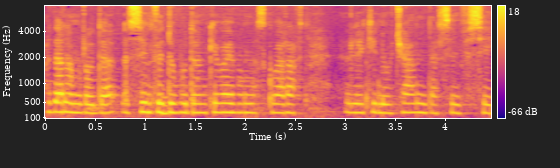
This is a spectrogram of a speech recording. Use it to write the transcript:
падарамро дар синфи ду будам ки вай ба москва рафт. Лекин очам дар синфи се.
